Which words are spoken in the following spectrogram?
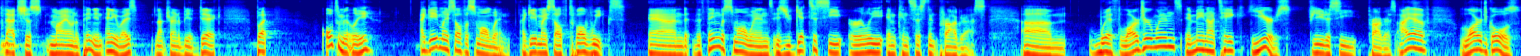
that's just my own opinion. Anyways, not trying to be a dick, but ultimately, I gave myself a small win. I gave myself 12 weeks. And the thing with small wins is you get to see early and consistent progress. Um, with larger wins, it may not take years for you to see progress. I have large goals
